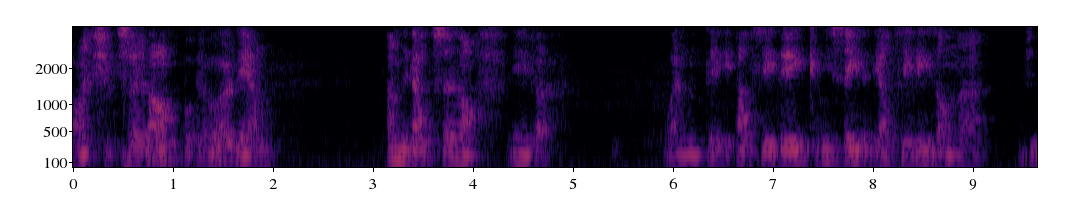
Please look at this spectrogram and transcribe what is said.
lights should turn on, but they're already on. And they don't turn off either. When the LCD, can you see that the LCD's on there? If you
